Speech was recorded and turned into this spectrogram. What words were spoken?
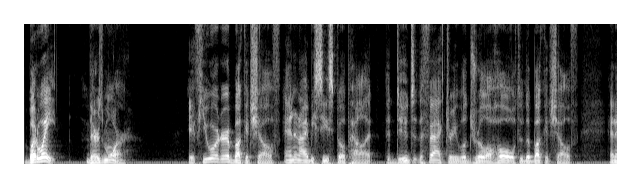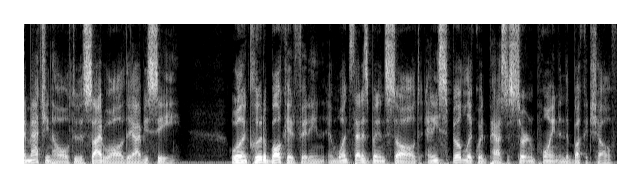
But wait, there's more. If you order a bucket shelf and an IBC spill pallet, the dudes at the factory will drill a hole through the bucket shelf and a matching hole through the sidewall of the IBC. We'll include a bulkhead fitting, and once that has been installed, any spilled liquid past a certain point in the bucket shelf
